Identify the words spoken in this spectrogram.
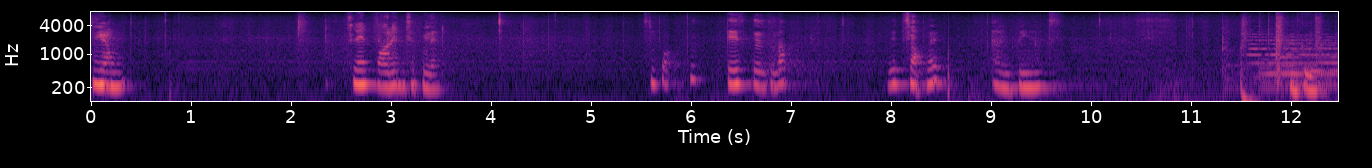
Yum. Plain orange chocolate. Taste this no? With chocolate and peanuts. Good.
